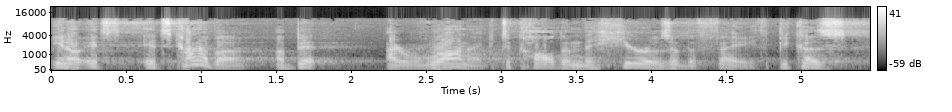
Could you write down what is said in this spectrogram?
you know, it's, it's kind of a, a bit ironic to call them the heroes of the faith because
